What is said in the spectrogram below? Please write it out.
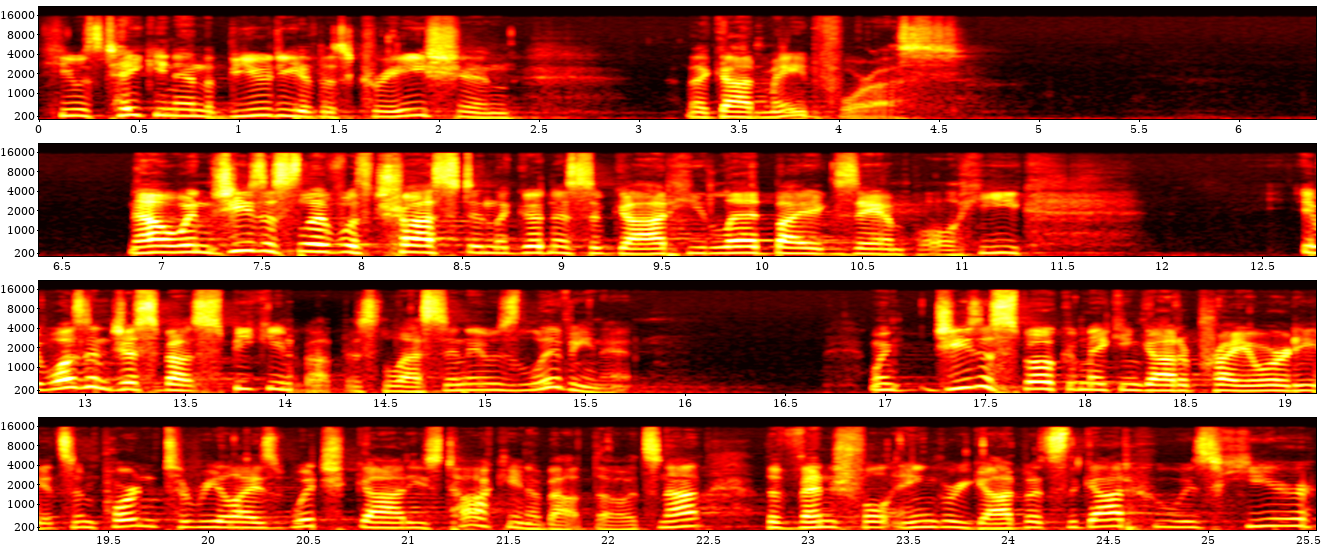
He was taking in the beauty of this creation that God made for us. Now, when Jesus lived with trust in the goodness of God, he led by example. He, it wasn't just about speaking about this lesson, it was living it. When Jesus spoke of making God a priority, it's important to realize which God he's talking about, though. It's not the vengeful, angry God, but it's the God who is here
